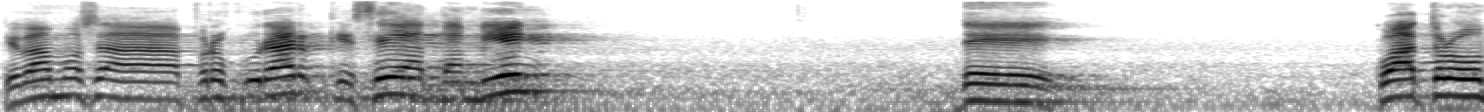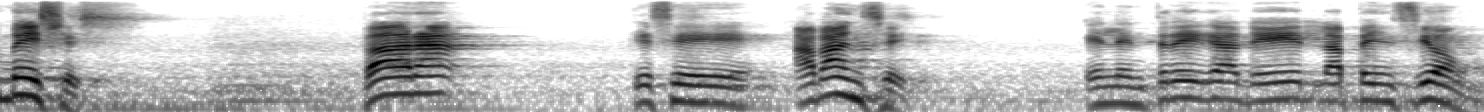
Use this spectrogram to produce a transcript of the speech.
que vamos a procurar que sea también de cuatro meses para que se avance en la entrega de la pensión.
